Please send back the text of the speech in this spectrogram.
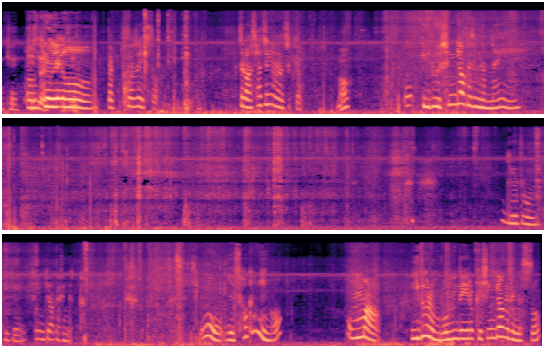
이렇게. 응 기세, 그러네 기세. 어딱 써져 있어 잠깐 사진 하나 찍자 어? 어? 이거 신기하게 생겼네 얘도 되게 신기하게 생겼다. 오, 얘 석영인가? 엄마, 이 돌은 뭔데 이렇게 신기하게 생겼어?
